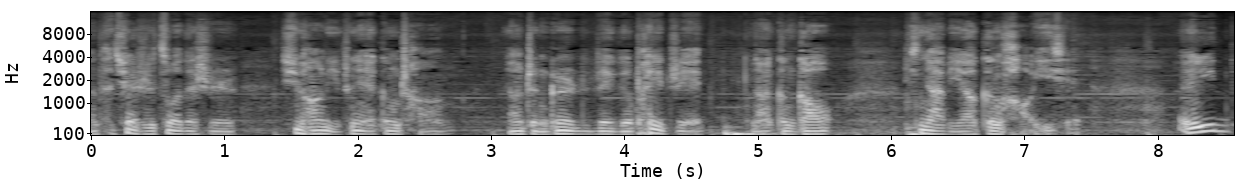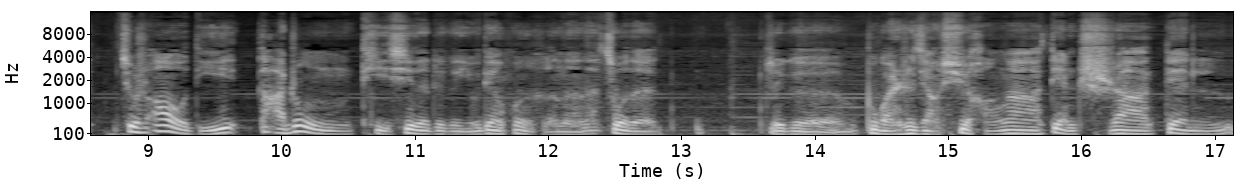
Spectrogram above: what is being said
啊，它确实做的是续航里程也更长，然后整个的这个配置也啊更高，性价比要更好一些。A 就是奥迪大众体系的这个油电混合呢，它做的。这个不管是讲续航啊、电池啊、电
